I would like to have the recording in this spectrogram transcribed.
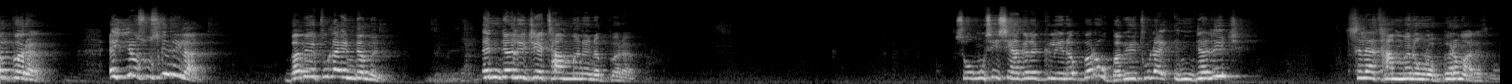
ነበረ። ኢየሱስ ግን ይላል በቤቱ ላይ እንደምን እንደ ልጅ የታመነ ነበረ። ሙሴ ሲያገለግል የነበረው በቤቱ ላይ እንደ ልጅ ስለታመነው ነበር ማለት ነው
